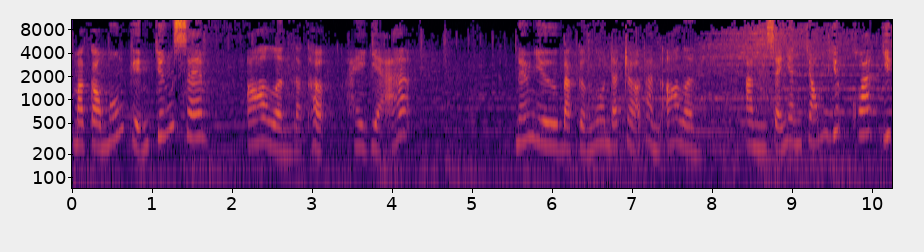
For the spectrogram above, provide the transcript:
mà còn muốn kiểm chứng xem Alan là thật hay giả? Nếu như bà cận ngôn đã trở thành Alan anh sẽ nhanh chóng dứt khoát giết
